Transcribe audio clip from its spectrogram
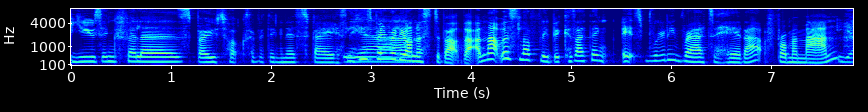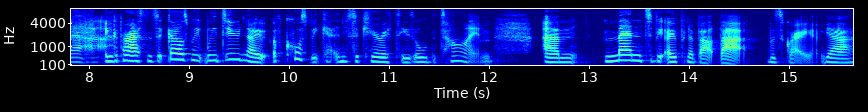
using fillers botox everything in his face and he's been really honest about that and that was lovely because i think it's really rare to hear that from a man. Yeah. in comparison to girls we, we do know of course we get insecurities all the time. Um men to be open about that was great yeah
